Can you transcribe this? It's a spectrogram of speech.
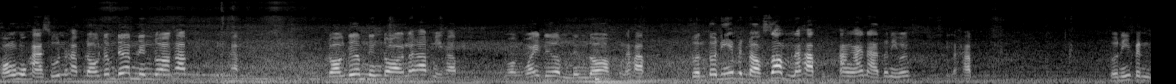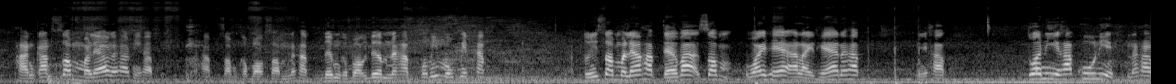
ของหกหาศูนย์นะครับ ดอกเดิมๆหนึ่งดอกครับนี่ครับ ดอกเดิมหนึ่งดอกนะครับนี่ครับดอกไว้เดิมหนึ่งดอกนะครับ ส่วนตัวนี้เป็นดอกซ่อมนะครับอ่างไงหนาตัวนี้มั้ง ตัวนี้เป็นผ่านการซ่อมมาแล้วนะครับนี่ครับนะครับซ่อมกระบอกซ่อมนะครับ เดิมกระบอกเดิมนะครับผมมีหมกเม็ดครับ ตัวนี้ซ่อมมาแล้วครับ แต่ว่าซ่อมไว้แท้อะไรแท้นะครับนี่ครับ ตัวนี้ครับคู่นี้นะครับ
